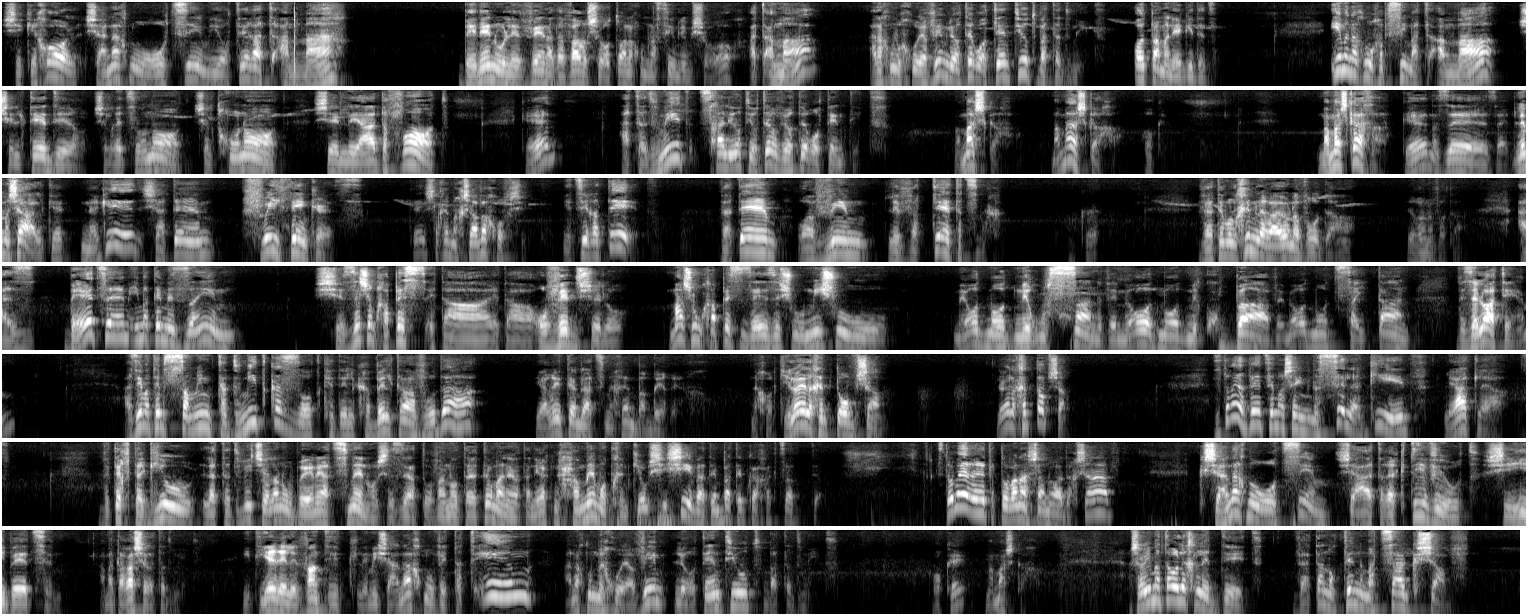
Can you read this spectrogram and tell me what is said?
שככל שאנחנו רוצים יותר התאמה בינינו לבין הדבר שאותו אנחנו מנסים למשוך, התאמה, אנחנו מחויבים ליותר אותנטיות בתדמית. עוד פעם אני אגיד את זה. אם אנחנו מחפשים התאמה של תדר, של רצונות, של תכונות, של העדפות, כן? התדמית צריכה להיות יותר ויותר אותנטית. ממש ככה, ממש ככה. ממש ככה, כן? אז זה, זה. למשל, כן? נגיד שאתם free thinkers, כן? יש לכם מחשבה חופשית, יצירתית, ואתם אוהבים לבטא את עצמכם, אוקיי? ואתם הולכים לרעיון עבודה, לרעיון עבודה, אז בעצם אם אתם מזהים שזה שמחפש את, ה, את העובד שלו, מה שהוא מחפש זה איזשהו מישהו מאוד מאוד מרוסן ומאוד מאוד מקובע ומאוד מאוד צייתן, וזה לא אתם, אז אם אתם שמים תדמית כזאת כדי לקבל את העבודה, יריתם לעצמכם בברך. נכון, כי לא יהיה לכם טוב שם. לא יהיה לכם טוב שם. זאת אומרת, בעצם מה שאני מנסה להגיד, לאט לאט, ותכף תגיעו לתדמית שלנו בעיני עצמנו, שזה התובנות היותר מעניינות. אני רק מחמם אתכם כיום שישי, ואתם באתם ככה קצת... אומרת, התובנה שלנו עד עכשיו, כשאנחנו רוצים שהאטרקטיביות, שהיא בעצם המטרה של התדמית, היא תהיה רלוונטית למי שאנחנו ותתאים, אנחנו מחויבים לאותנטיות בתדמית. אוקיי? ממש ככה. עכשיו, אם אתה הולך לדייט ואתה נותן מצג שווא,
